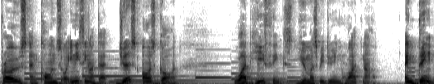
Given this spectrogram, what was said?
pros and cons or anything like that. Just ask God what He thinks you must be doing right now. And then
